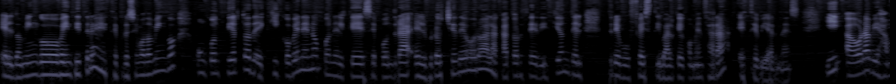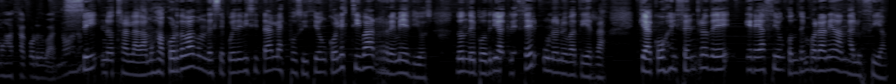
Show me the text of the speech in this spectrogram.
el domingo 23, este próximo domingo, un concierto de Kiko Veneno con el que se pondrá el broche de oro a la 14 edición del Trebu Festival que comenzará este viernes. Y ahora viajamos hasta Córdoba, ¿no? Sí, nos trasladamos a Córdoba donde se puede visitar la exposición colectiva Remedios, donde podría crecer una nueva tierra, que acoge el Centro de Creación Contemporánea de Andalucía.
